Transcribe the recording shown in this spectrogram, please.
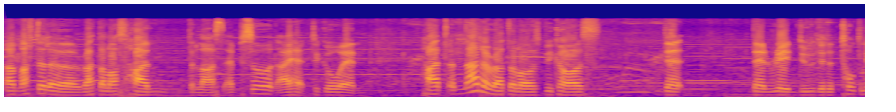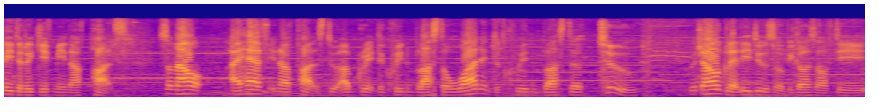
um, after the Rathalos hunt the last episode, I had to go and hunt another Rathalos because that that raid dude did totally didn't give me enough parts. So now I have enough parts to upgrade the Queen Blaster 1 into Queen Blaster 2 which I'll gladly do so because of the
